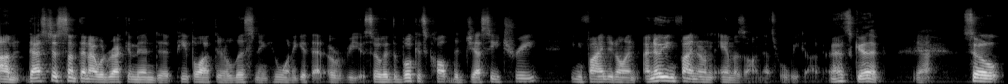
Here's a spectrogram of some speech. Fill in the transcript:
Um, that's just something I would recommend to people out there listening who want to get that overview. So the book is called The Jesse Tree. You can find it on. I know you can find it on Amazon. That's where we got it. That's good. Yeah. So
